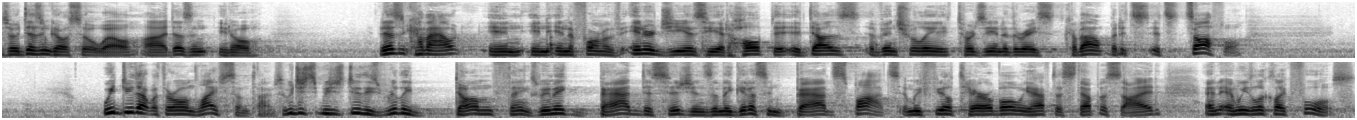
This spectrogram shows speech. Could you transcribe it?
So it doesn't go so well. Uh, it doesn't, you know, it doesn't come out in, in, in the form of energy as he had hoped. It, it, does eventually, towards the end of the race, come out, but it's, it's, it's awful. We do that with our own life sometimes. We just, we just do these really dumb things. We make bad decisions and they get us in bad spots and we feel terrible. We have to step aside and, and we look like fools.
